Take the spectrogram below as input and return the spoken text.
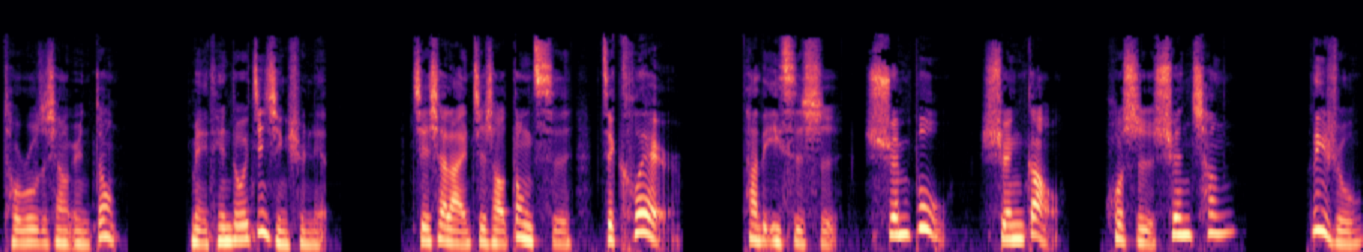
投入这项运动，每天都会进行训练。接下来介绍动词 declare，它的意思是宣布、宣告或是宣称。例如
